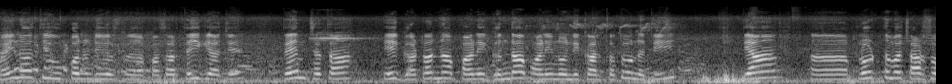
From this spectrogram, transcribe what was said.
મહિનાથી ઉપરનો દિવસ પસાર થઈ ગયા છે. તેમ છતાં એ ગટરના પાણી, ગંદા પાણીનો નિકાલ થતો નથી. ત્યાં પ્લોટ નંબર ચારસો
